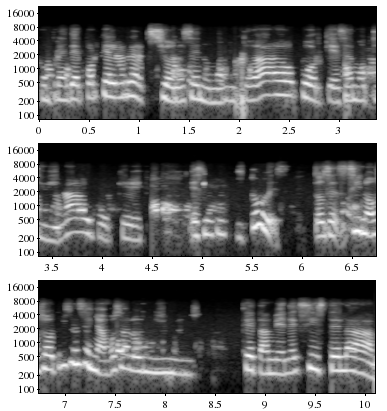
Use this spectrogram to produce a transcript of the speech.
comprender por qué las reacciones en un momento dado, por qué esa emotividad, por qué esas actitudes. Entonces, si nosotros enseñamos a los niños que también existe la,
